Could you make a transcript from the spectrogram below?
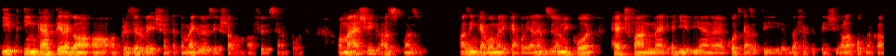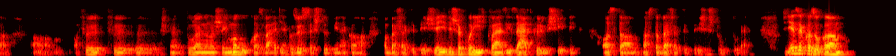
itt inkább tényleg a, a, a preservation, tehát a megőrzés a, a fő szempont. A másik az, az, az inkább Amerikában jellemző, amikor hedge fund meg egyéb ilyen kockázati befektetési alapoknak a, a, a fő, fő tulajdonosai magukhoz váltják az összes többinek a, a befektetési jegyét, és akkor így kvázi zárt körülsítik azt a, azt a befektetési struktúrát. Úgyhogy ezek azok a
